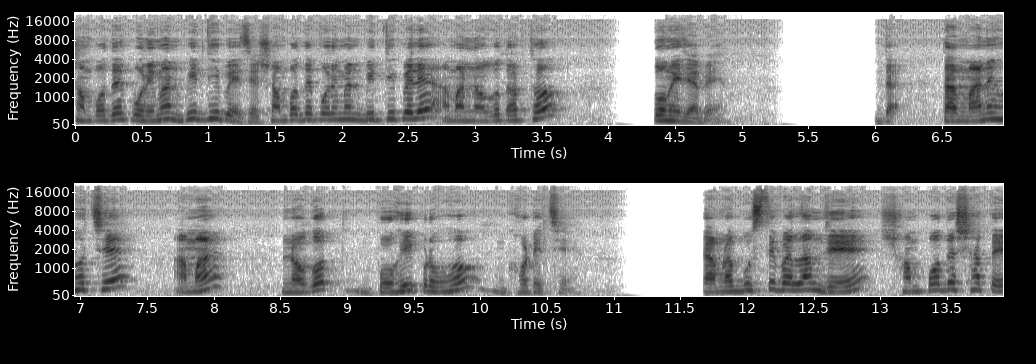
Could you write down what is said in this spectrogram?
সম্পদের পরিমাণ বৃদ্ধি পেয়েছে। সম্পদের পরিমাণ বৃদ্ধি পেলে আমার নগদ অর্থ কমে যাবে। তার মানে হচ্ছে আমার নগদ বহিঃপ্রবাহ ঘটেছে। আমরা বুঝতে পারলাম যে সম্পদের সাথে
